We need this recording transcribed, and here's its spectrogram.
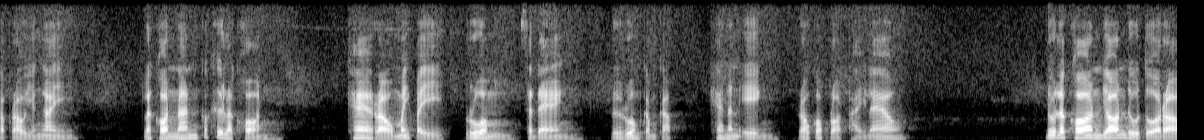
กับเรายังไง ละครนั้นก็คือละคร ค่เราไม่ไปร่วมแสดง หรือร่วมกำกับ แค่นั้นเอง เราก็ปลอดภัยแล้ว ดูละครย้อนดูตัวเรา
